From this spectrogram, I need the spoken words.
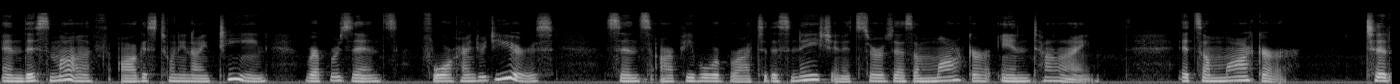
And this month, August 2019, represents 400 years since our people were brought to this nation. It serves as a marker in time. It's a marker to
